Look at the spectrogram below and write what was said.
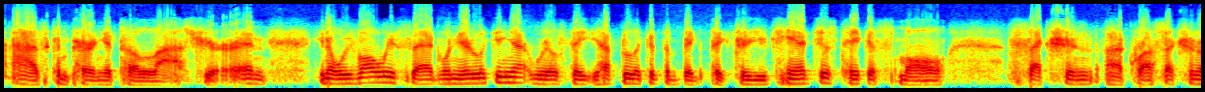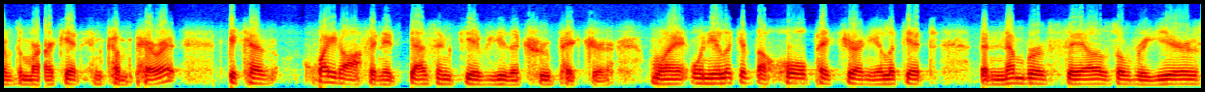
as comparing it to last year. And, you know, we've always said when you're looking at real estate, you have to look at the big picture. You can't just take a small section, uh, cross section of the market and compare it because quite often it doesn't give you the true picture. When, when you look at the whole picture and you look at the number of sales over years,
